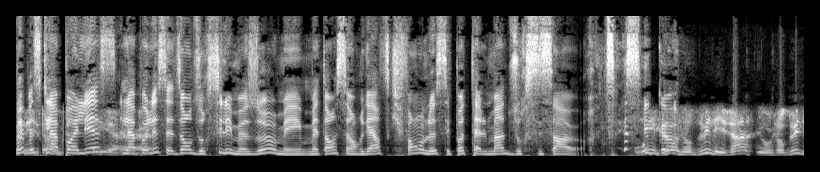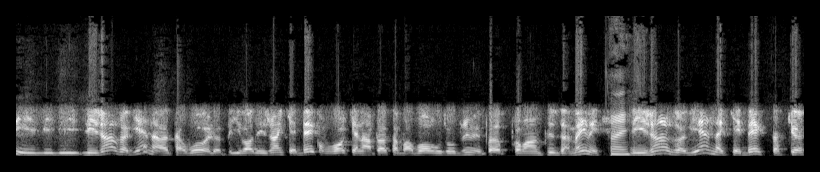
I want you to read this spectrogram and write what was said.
Oui, parce que la police, la euh, police a dit on durcit les mesures, mais mettons, si on regarde ce qu'ils font, là, c'est pas tellement durcisseur. oui, comme... aujourd'hui, les gens aujourd'hui, les, les, les, gens reviennent à Ottawa. Là. Puis il va y avoir des gens à Québec, on va voir quelle emploi ça va avoir aujourd'hui, mais probablement plus demain. Mais les gens reviennent à Québec parce que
